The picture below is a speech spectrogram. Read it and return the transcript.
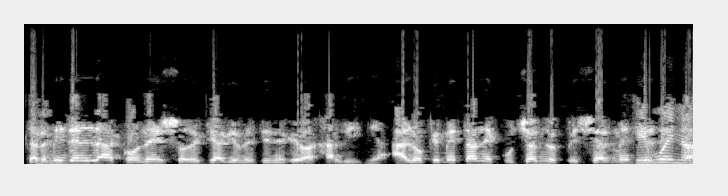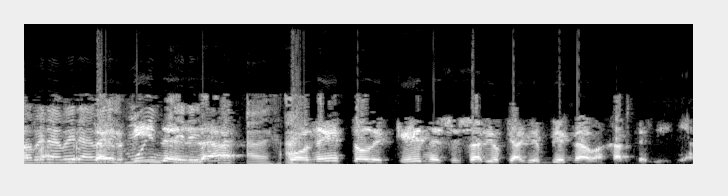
Termínenla con eso de que alguien le tiene que bajar línea. A los que me están escuchando especialmente. Qué bueno, a ver, a ver, a ver. Termínenla con esto de que es necesario que alguien venga a bajarte línea.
